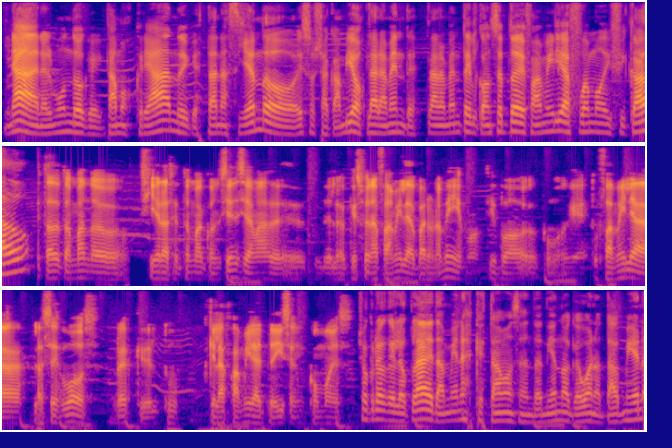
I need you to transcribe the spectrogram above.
nada, en el mundo que estamos creando y que están haciendo, eso ya cambió, claramente. Claramente el concepto de familia fue modificado. Está tomando, si ahora se toma conciencia más de, lo que es una familia para uno mismo. Tipo, como que tu familia la haces vos, no es que tu que la familia te dicen cómo es. Yo creo que lo clave también es que estamos entendiendo que, bueno, también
